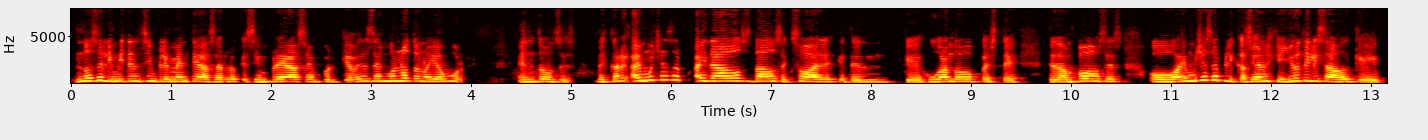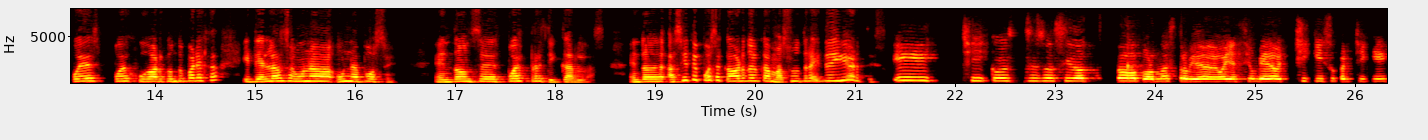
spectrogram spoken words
no se limiten simplemente a hacer lo que siempre hacen porque a veces es monótono y aburre. Entonces, descarga, hay muchas, hay dados, dados sexuales que, te, que jugando este, te dan poses, o hay muchas aplicaciones que yo he utilizado que puedes, puedes jugar con tu pareja y te lanzan una, una pose. Entonces, puedes practicarlas. Entonces, así te puedes acabar del Kama Sutra y te diviertes. Y chicos, eso ha sido todo por nuestro video de hoy. Ha sido un video chiqui, súper chiqui,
